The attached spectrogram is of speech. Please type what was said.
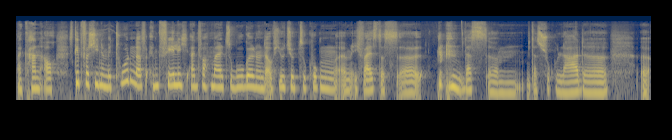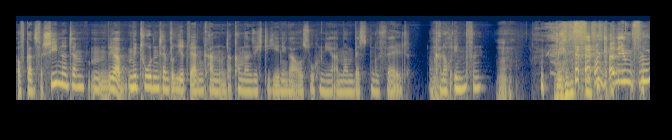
Man kann auch, es gibt verschiedene Methoden, da empfehle ich einfach mal zu googeln und auf YouTube zu gucken. Ähm, ich weiß, dass, äh, dass, ähm, dass Schokolade äh, auf ganz verschiedene Tem ja, Methoden temperiert werden kann und da kann man sich diejenige aussuchen, die einem am besten gefällt. Man kann auch impfen. man kann impfen.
